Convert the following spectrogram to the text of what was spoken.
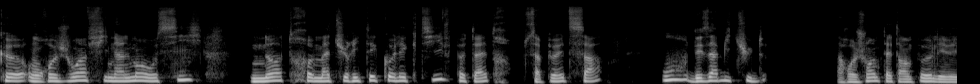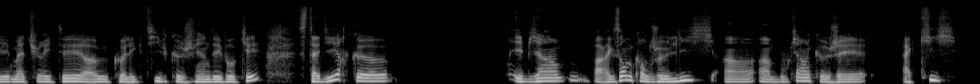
qu'on rejoint finalement aussi notre maturité collective, peut-être. Ça peut être ça. Ou des habitudes. Ça rejoint peut-être un peu les maturités collectives que je viens d'évoquer. C'est-à-dire que, eh bien, par exemple, quand je lis un, un bouquin que j'ai acquis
